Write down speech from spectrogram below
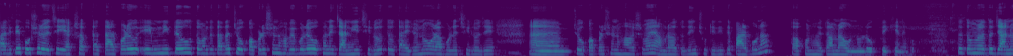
বাড়িতে বসে রয়েছে এই এক সপ্তাহ। তারপরেও এমনিতেও তোমাদের দাদা চোখ অপারেশন হবে বলেও ওখানে জানিয়েছিল। তো তাই জন্য ওরা বলেছিল যে চোখ অপারেশন হওয়ার সময় আমরা অতদিন ছুটি দিতে পারব না। তখন হয়তো আমরা অন্য লোক দেখে নেব। তো তোমরা তো জানো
